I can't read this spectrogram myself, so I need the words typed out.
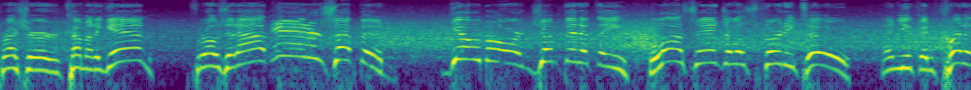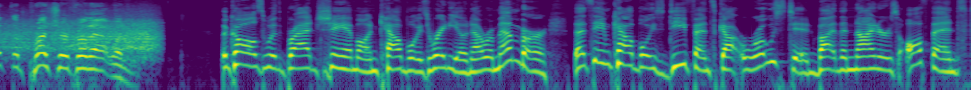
Pressure coming again. Throws it out. Intercepted. Gilmore jumped in at the Los Angeles 32. And you can credit the pressure for that one. The calls with Brad Sham on Cowboys radio. Now, remember, that same Cowboys defense got roasted by the Niners offense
